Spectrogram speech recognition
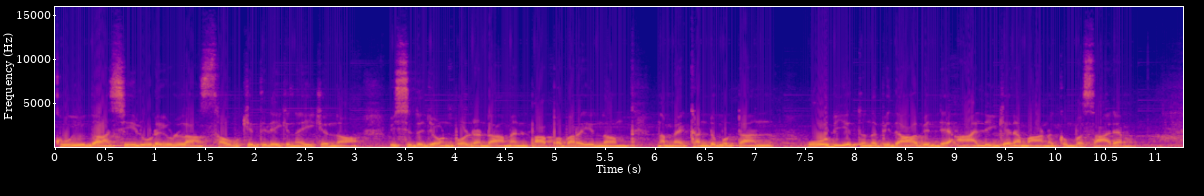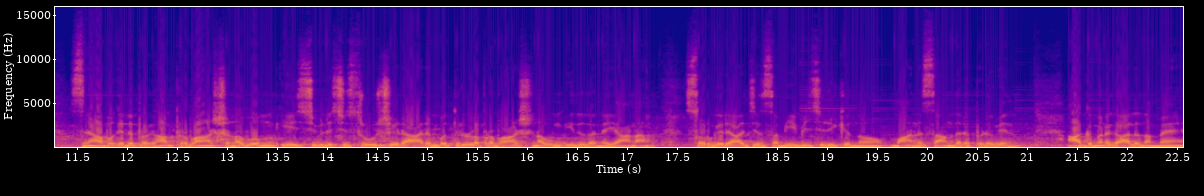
കൂയുദാശയിലൂടെയുള്ള സൗഖ്യത്തിലേക്ക് നയിക്കുന്നു വിശുദ്ധ ജോൺ പോൾ രണ്ടാമൻ പാപ്പ പറയുന്നു നമ്മെ കണ്ടുമുട്ടാൻ ഓടിയെത്തുന്ന പിതാവിന്റെ ആലിംഗനമാണ് കുംഭസാരം. സ്നാപകന്റെ പ്രകാ പ്രഭാഷണവും യേശുവിന്റെ ശുശ്രൂഷയുടെ ആരംഭത്തിലുള്ള പ്രഭാഷണവും ഇതുതന്നെയാണ് സ്വർഗരാജ്യം സമീപിച്ചിരിക്കുന്നു മാനസാന്തരപ്പെടുവൻ. ആഗമനകാലം നമ്മെ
